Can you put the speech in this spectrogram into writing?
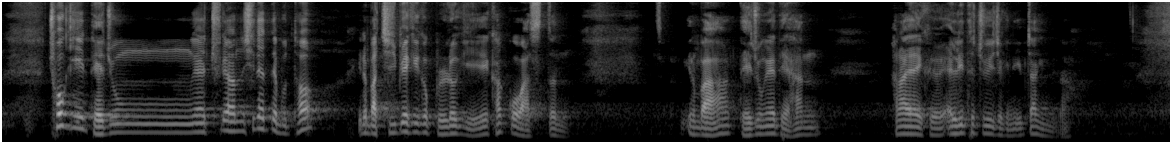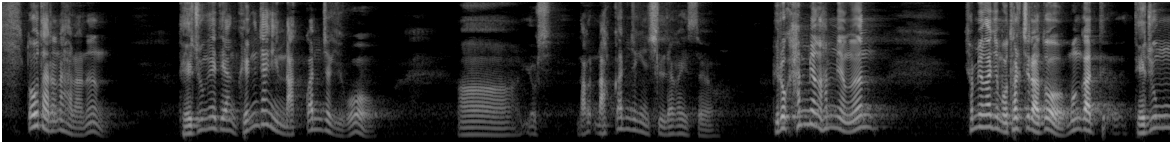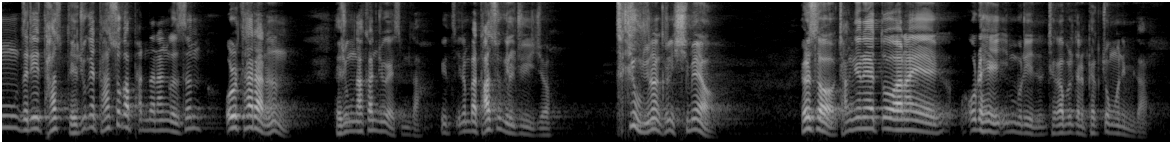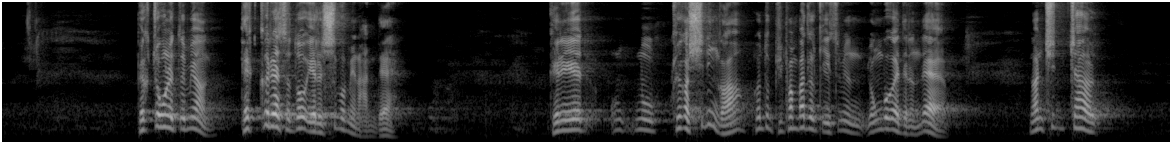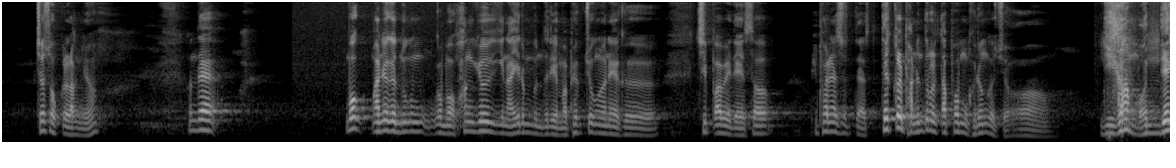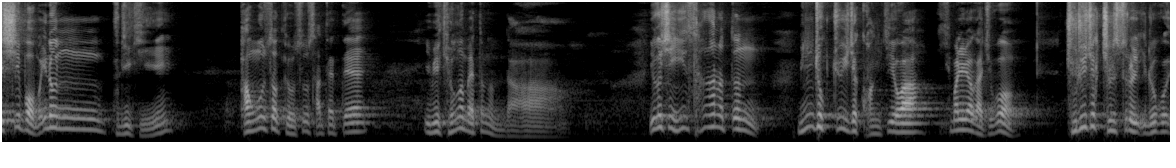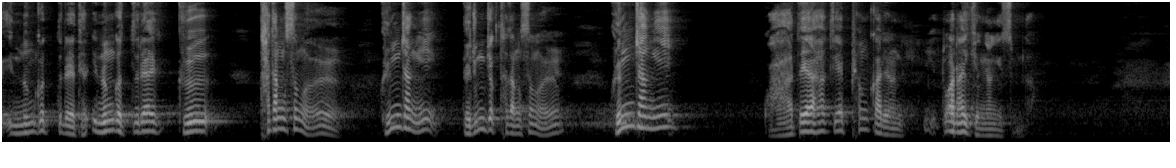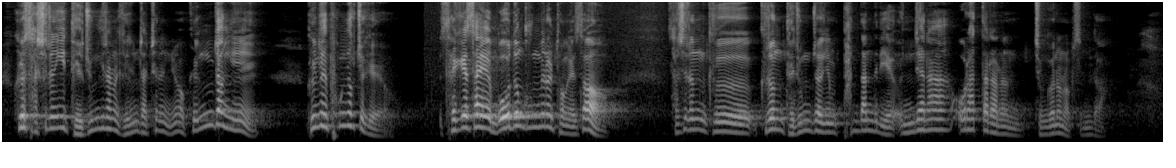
초기 대중의 출현 시대 때부터 이른바 지배계급 블럭이 갖고 왔었던 이른바 대중에 대한 하나의 그 엘리트주의적인 입장입니다. 또 다른 하나는 대중에 대한 굉장히 낙관적이고 어, 역시 낙, 낙관적인 신뢰가 있어요. 비록 한 명한 명은 현명하지 못할지라도 뭔가 대중들이 다수 대중의 다수가 판단한 것은 옳다라는 대중 낙관주의가 있습니다. 이른바 다수결주의죠. 특히 우리나라는 그런 게 심해요. 그래서 작년에 또 하나의 올해의 인물이 제가 볼 때는 백종원입니다. 백종원에 뜨면 댓글에서도 얘를 씹으면 안 돼. 괜히 뭐 걔가 신인가? 그것도 비판받을 게 있으면 욕 먹어야 되는데 난 진짜 저속걸랑요. 근데 뭐 만약에 누군가 뭐 황교익이나 이런 분들이 뭐 백종원의 그 집밥에 대해서 비판했을 때 댓글 반응들을 딱 보면 그런 거죠. 네가 뭔데 씹어? 뭐 이런 분위기. 강훈석 교수 사태 때 이미 경험했던 겁니다. 이것이 이상한 어떤 민족주의적 광기와 휘말려 가지고 주류적 질서를 이루고 있는 것들의 있는 것들의 그 타당성을 굉장히 대중적 타당성을 굉장히 과대하게 평가하려는 또 하나의 경향이 있습니다. 그래서 사실은 이 대중이라는 개념 자체는요, 굉장히, 굉장히 폭력적이에요. 세계사의 모든 국민을 통해서 사실은 그, 그런 대중적인 판단들이 언제나 옳았다라는 증거는 없습니다.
